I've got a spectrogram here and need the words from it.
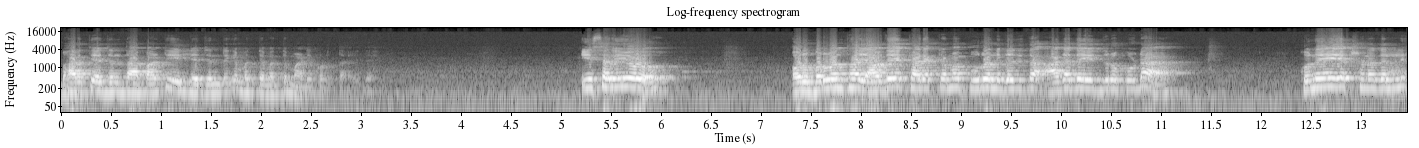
ಭಾರತೀಯ ಜನತಾ ಪಾರ್ಟಿ ಇಲ್ಲಿಯ ಜನರಿಗೆ ಮತ್ತೆ ಮತ್ತೆ ಮಾಡಿಕೊಡ್ತಾ ಈ ಸರಿಯೂ ಅವರು ಬರುವಂತಹ ಯಾವುದೇ ಕಾರ್ಯಕ್ರಮ ಪೂರ್ವ ನಿಗದಿತ ಆಗದೇ ಇದ್ರೂ ಕೂಡ ಕೊನೆಯ ಕ್ಷಣದಲ್ಲಿ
